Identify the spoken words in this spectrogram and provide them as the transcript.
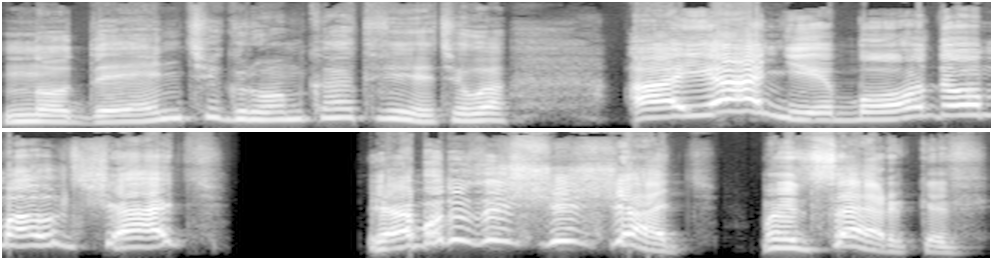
но Денти громко ответила, «А я не буду молчать. Я буду защищать мою церковь,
